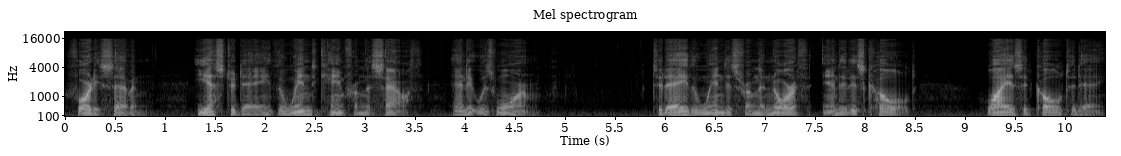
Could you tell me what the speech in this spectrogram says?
Forty-seven. Yesterday the wind came from the south, and it was warm. Today the wind is from the north, and it is cold. Why is it cold today?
